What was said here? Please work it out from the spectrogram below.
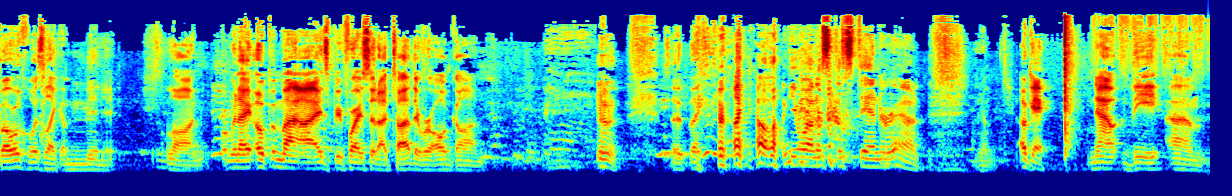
Baruch was like a minute long. When I opened my eyes before I said I atah, they were all gone. so like, they're like, "How long you want us to stand around?" Okay, now the um,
